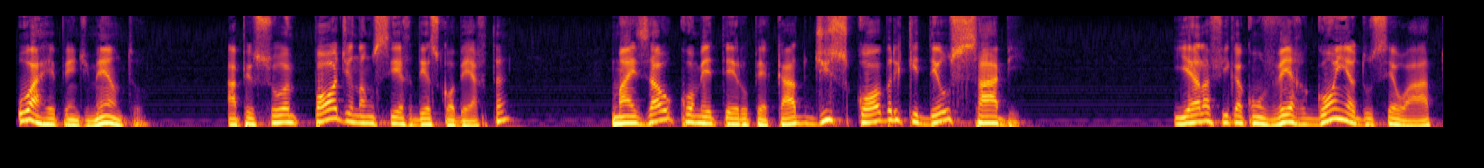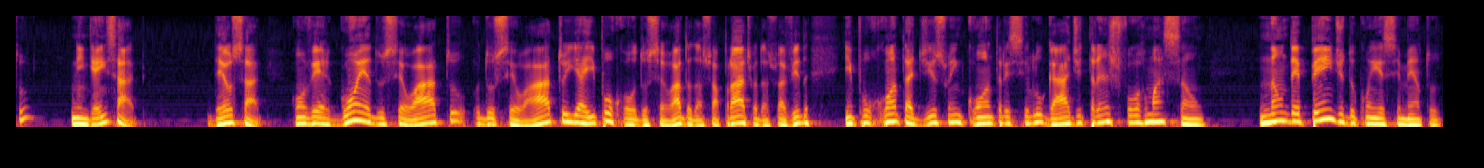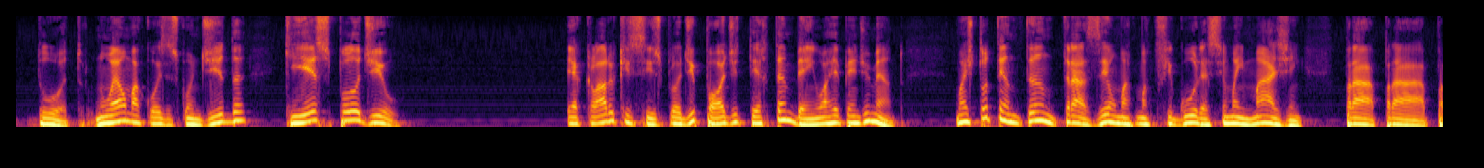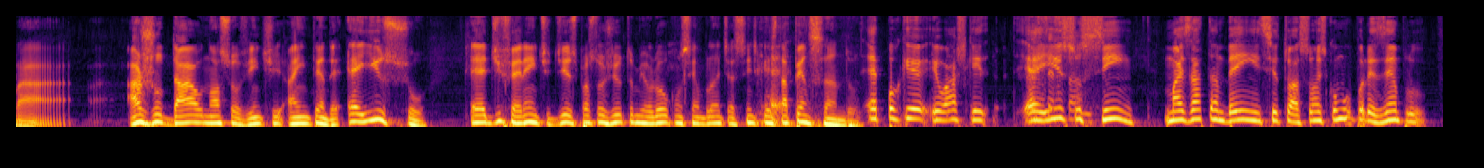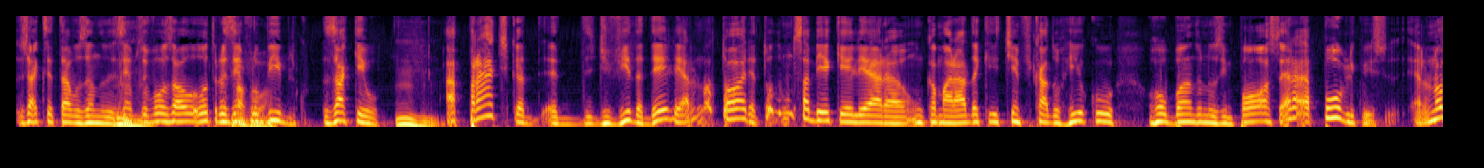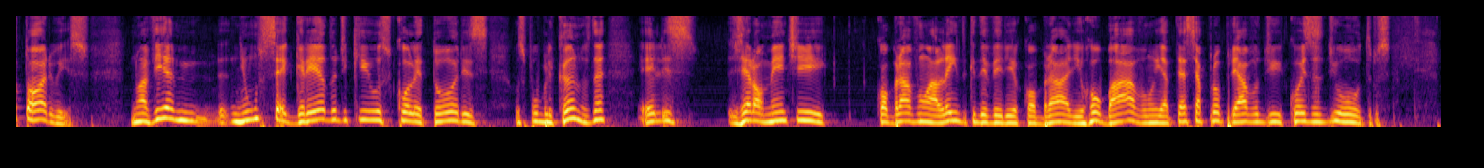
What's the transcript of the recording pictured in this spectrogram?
O arrependimento, a pessoa pode não ser descoberta, mas ao cometer o pecado, descobre que Deus sabe. E ela fica com vergonha do seu ato, ninguém sabe. Deus sabe. Com vergonha do seu ato, do seu ato, e aí por conta do seu ato, da sua prática, da sua vida, e por conta disso encontra esse lugar de transformação. Não depende do conhecimento do outro. Não é uma coisa escondida que explodiu. É claro que se explodir pode ter também o arrependimento. Mas estou tentando trazer uma, uma figura, assim, uma imagem para ajudar o nosso ouvinte a entender. É isso? É diferente disso? Pastor Gilton me olhou com um semblante assim de que ele está pensando. É porque eu acho que é isso sim, mas há também situações como, por exemplo, já que você estava usando exemplos, eu vou usar outro exemplo bíblico, Zaqueu. Uhum. A prática eh, de vida dele era notória. Todo mundo sabia que ele era um camarada que tinha ficado rico roubando nos impostos. Era público isso, era notório isso. Não havia hum, nenhum segredo de que os coletores, os publicanos, né, eles geralmente cobravam além do que deveria cobrar e roubavam e até se apropriavam de coisas de outros.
